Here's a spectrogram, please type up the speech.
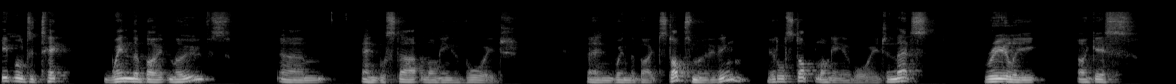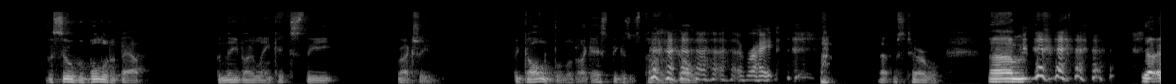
it will detect when the boat moves um, and will start logging a voyage. And when the boat stops moving, it'll stop logging a voyage. And that's really, I guess, the silver bullet about the Nebo link. It's the, well, actually, the gold bullet, I guess, because it's part of the gold. right. that was terrible. Um, yeah,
